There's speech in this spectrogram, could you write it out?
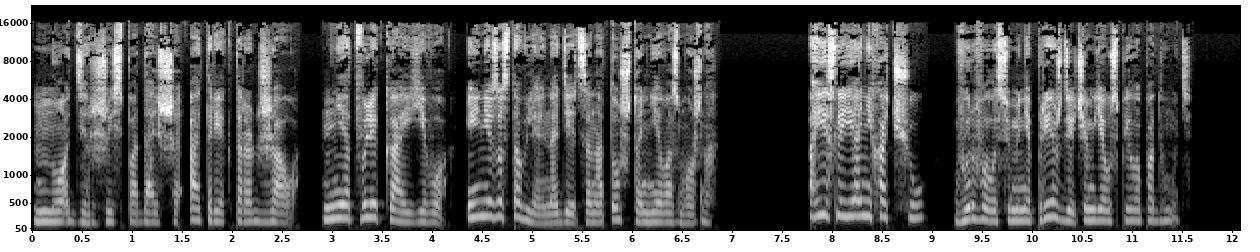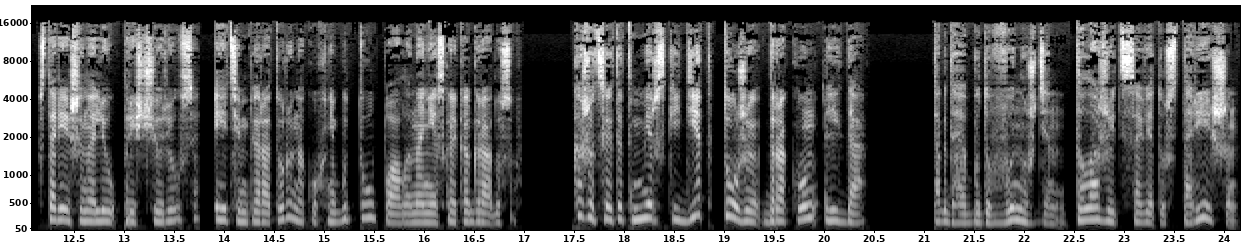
но держись подальше от ректора Джао. Не отвлекай его и не заставляй надеяться на то, что невозможно. «А если я не хочу?» вырвалось у меня прежде, чем я успела подумать. Старейшина Лю прищурился, и температура на кухне будто упала на несколько градусов. Кажется, этот мерзкий дед тоже дракон льда. Тогда я буду вынужден доложить совету старейшин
